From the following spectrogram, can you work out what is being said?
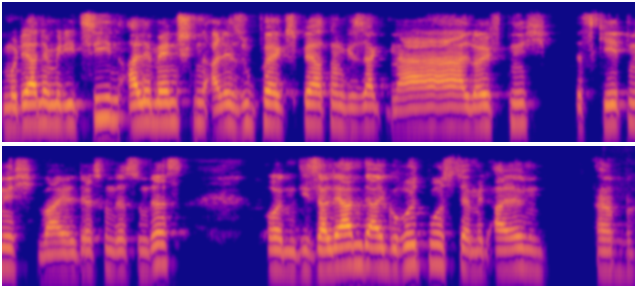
Moderne Medizin, alle Menschen, alle Superexperten haben gesagt, na, läuft nicht, das geht nicht, weil das und das und das. Und dieser lernende Algorithmus, der mit allen ähm,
